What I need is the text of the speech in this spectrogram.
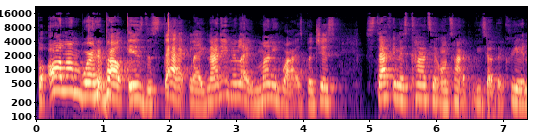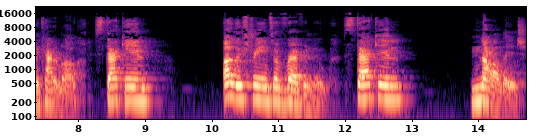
But all I'm worried about is the stack. Like, not even like money-wise, but just stacking this content on top of each other, creating a catalog, stacking other streams of revenue, stacking knowledge,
